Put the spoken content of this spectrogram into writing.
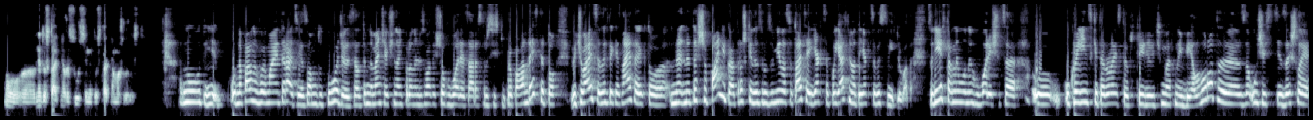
ну, е, недостатньо ресурсів, недостатньо можливостей. Ну напевно, ви маєте рацію. Я з вами тут погоджуюся, але тим не менше, якщо навіть проаналізувати, що говорять зараз російські пропагандисти, то відчувається в них таке, знаєте, як то не, не те, що паніка, а трошки незрозуміла ситуація, як це пояснювати, як це висвітлювати. З однієї сторони, вони говорять, що це українські терористи обстрілюють мирний Білгород е, за участі зайшли е,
